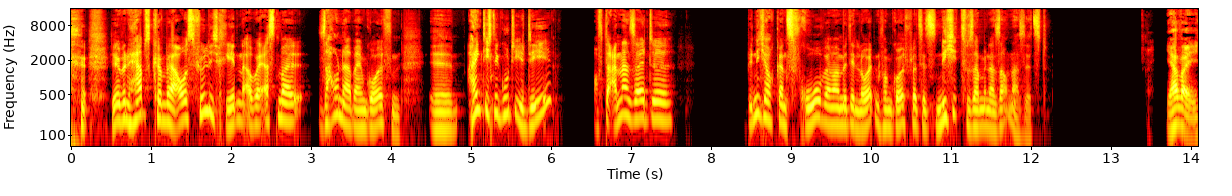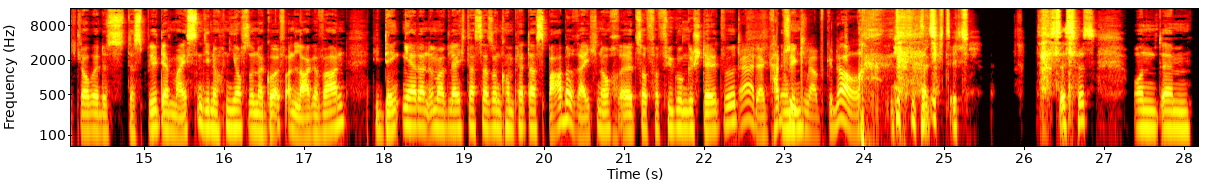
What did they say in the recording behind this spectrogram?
ja, über den Herbst können wir ausführlich reden, aber erstmal Sauna beim Golfen. Äh, eigentlich eine gute Idee. Auf der anderen Seite bin ich auch ganz froh, wenn man mit den Leuten vom Golfplatz jetzt nicht zusammen in der Sauna sitzt. Ja, weil ich glaube, das, das Bild der meisten, die noch nie auf so einer Golfanlage waren, die denken ja dann immer gleich, dass da so ein kompletter Spa-Bereich noch äh, zur Verfügung gestellt wird. Ja, der Country Ähm, Club, genau. Richtig. Das ist es. Und ähm,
